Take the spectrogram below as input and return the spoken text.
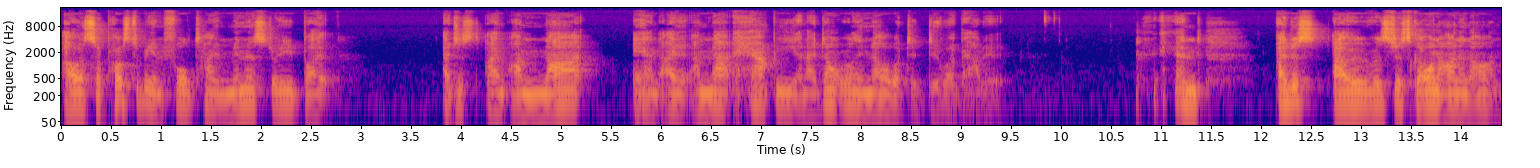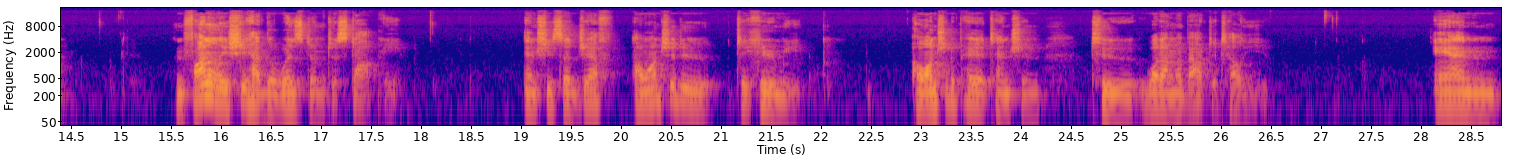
I was supposed to be in full time ministry, but I just, I'm, I'm not, and I, I'm not happy, and I don't really know what to do about it. And I just, I was just going on and on. And finally, she had the wisdom to stop me. And she said, Jeff, I want you to, to hear me. I want you to pay attention to what I'm about to tell you. And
